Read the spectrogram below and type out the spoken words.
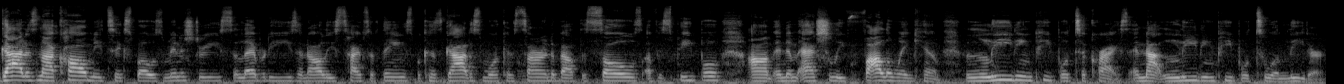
God has not called me to expose ministries, celebrities, and all these types of things because God is more concerned about the souls of his people um, and them actually following him, leading people to Christ and not leading people to a leader.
